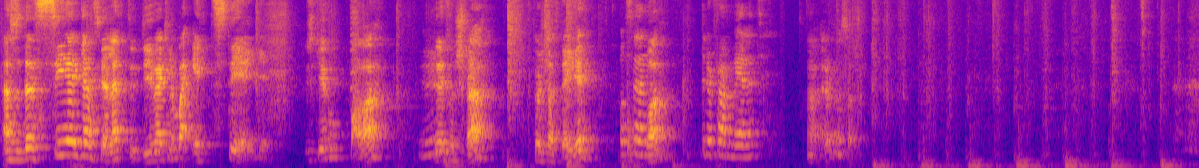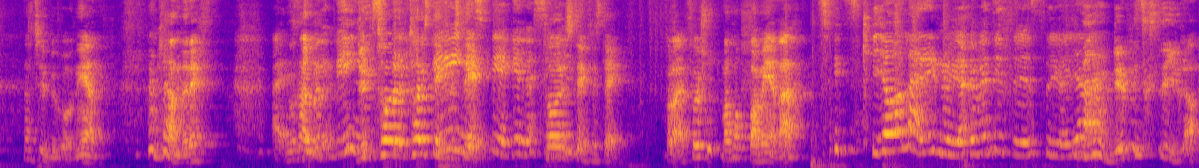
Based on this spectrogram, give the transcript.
Alltså den ser ganska lätt ut, det är verkligen bara ett steg. Du ska ju hoppa va? Det är första. Första steget. Och sen Hoppa. dra fram benet. Ja, är det bara så? Naturbegåvningen. Kan direkt. Tar vi- det ingen- Du tar, tar steg det är för steg. spegel, jag Ta det ser steg för steg. Kolla, först man hoppar med ena. Ska jag lära dig nu? Jag vet inte hur jag Du gör. gjorde ju precis styra.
